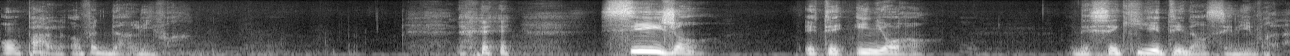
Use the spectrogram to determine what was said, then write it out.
On parle en fait d'un livre. si Jean était ignorant de ce qui était dans ces livres-là.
